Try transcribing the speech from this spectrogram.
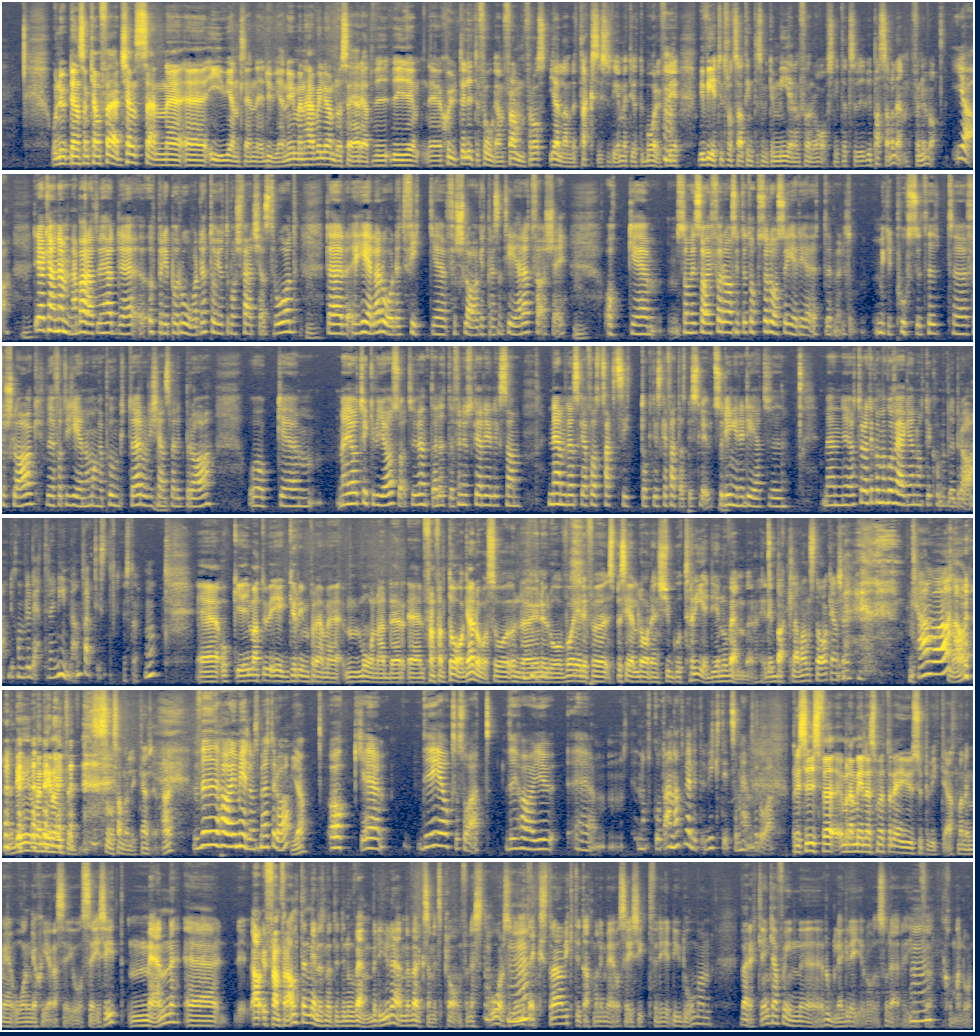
Och nu, den som kan färdtjänst sen eh, är ju egentligen du Jenny, men här vill jag ändå säga det att vi, vi eh, skjuter lite frågan framför oss gällande taxisystemet i Göteborg. För Mm. det, vi vet ju trots allt inte så mycket mer än förra avsnittet, så vi, vi passar väl den för nu va? Ja, det jag kan nämna bara att vi hade uppe det på rådet och Göteborgs färdtjänstråd. Där hela rådet fick eh, förslaget presenterat för sig. Och eh, som vi sa i förra avsnittet också då så är det ett eh, liksom mycket positivt eh, förslag. Vi har fått igenom många punkter och det känns väldigt bra. Och, eh, men jag tycker vi gör så att vi väntar lite för nu ska det liksom Nämnden ska få sagt sitt och det ska fattas beslut. Så det är ingen idé att vi men jag tror att det kommer gå vägen och att det kommer bli bra. Det kommer bli bättre än innan faktiskt. Just det. Mm. Eh, och i och med att du är grym på det här med månader, eh, framförallt dagar då, så undrar jag ju nu då, vad är det för speciell dag den 23 november? Är det baklavans dag kanske? Kan vara. Ja, det, men det är nog inte så sannolikt kanske. Nej. Vi har ju medlemsmöte då. Ja. Och eh, det är också så att vi har ju eh, något annat väldigt viktigt som händer då. Precis, för jag menar, medlemsmöten är ju superviktiga. Att man är med och engagerar sig och säger sitt. Men eh, ja, framförallt en medlemsmöte i november, det är ju det här med verksamhetsplan för nästa år. Så det är Mm. lite extra viktigt att man är med och säger sitt. För det, det är ju då man verkligen kan få in eh, roliga grejer och sådär inför Mm. kommande år.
